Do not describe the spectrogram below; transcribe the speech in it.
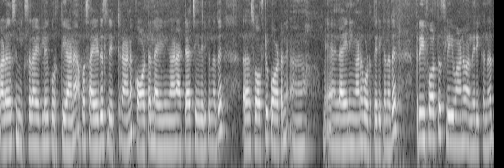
കളേഴ്സ് മിക്സഡ് ആയിട്ടുള്ള കുർത്തിയാണ്. അപ്പോൾ സൈഡ് സ്ലിറ്ററാണ് കോട്ടൺ ലൈനിങ് ആണ് അറ്റാച്ച് ചെയ്തിരിക്കുന്നത്. സോഫ്റ്റ് കോട്ടൺ ലൈനിങ് ആണ് കൊടുത്തിരിക്കുന്നത്. ത്രീ ഫോർത്ത് ആണ് വന്നിരിക്കുന്നത്.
